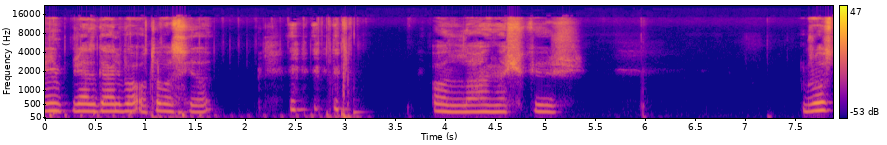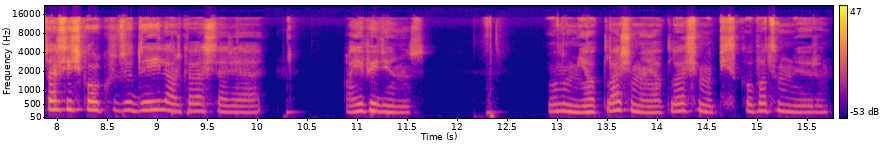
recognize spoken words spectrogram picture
Frank biraz galiba ota basıyor. Allah'ıma şükür. Brawl Stars hiç korkutucu değil arkadaşlar ya. Ayıp ediyorsunuz. Oğlum yaklaşma yaklaşma. Psikopatım diyorum.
